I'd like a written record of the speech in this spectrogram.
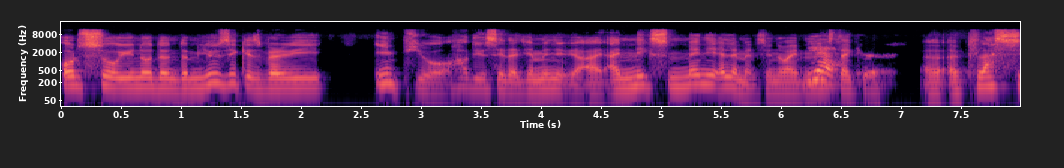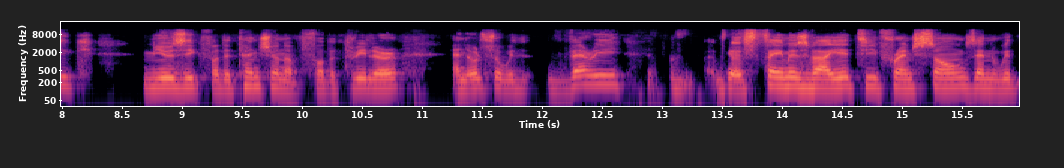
also, you know, the, the music is very impure. How do you say that? I mean, I, I mix many elements. You know, I mix yes. like a, a, a, classic music for the tension of for the thriller, and also with very famous variety French songs and with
